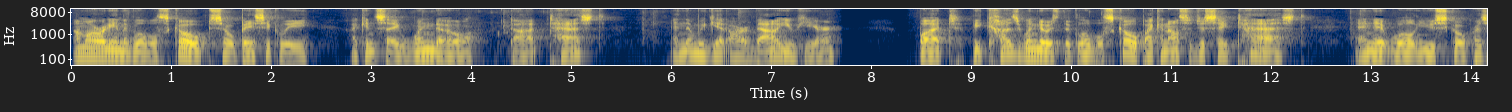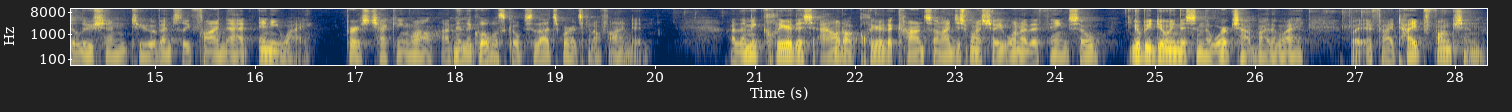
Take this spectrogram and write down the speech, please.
I'm already in the global scope. So basically I can say window dot test, and then we get our value here. But because window is the global scope, I can also just say test, and it will use scope resolution to eventually find that anyway. First checking, well, I'm in the global scope, so that's where it's going to find it. Let me clear this out. I'll clear the console. And I just want to show you one other thing. So you'll be doing this in the workshop, by the way. But if I type function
